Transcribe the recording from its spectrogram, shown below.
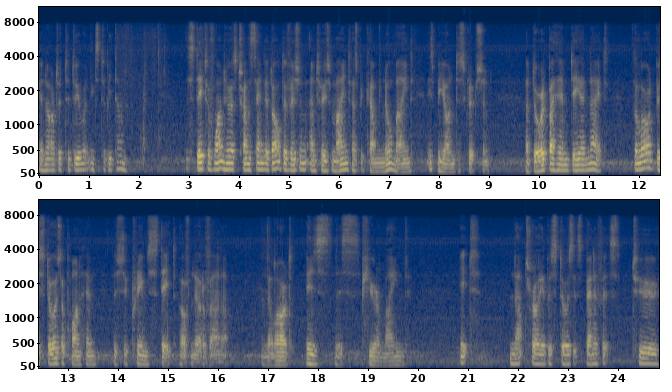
in order to do what needs to be done. The state of one who has transcended all division and whose mind has become no mind is beyond description. Adored by him day and night, the Lord bestows upon him the supreme state of nirvana. And the Lord is this pure mind. It naturally bestows its benefits to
